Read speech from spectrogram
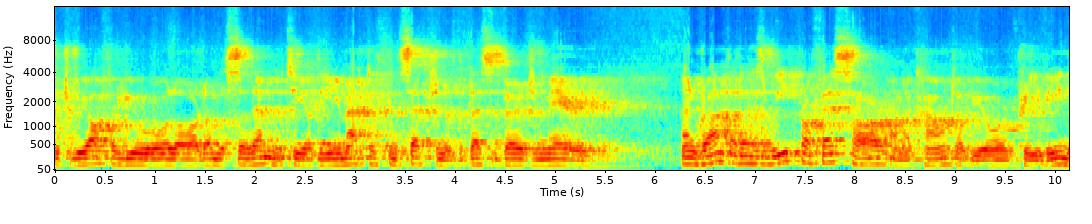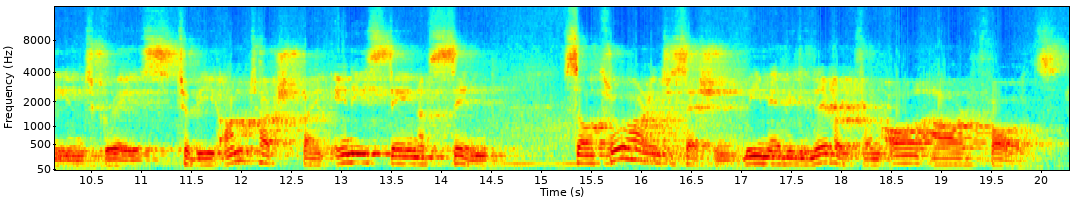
which we offer you, O Lord, on the solemnity of the Immaculate Conception of the Blessed Virgin Mary. And grant that as we profess her on account of your prevenient grace to be untouched by any stain of sin, so through her intercession we may be delivered from all our faults.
